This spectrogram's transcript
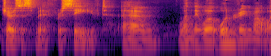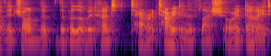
Joseph Smith received um, when they were wondering about whether John, the, the beloved, had tar- tarried in the flesh or had died.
